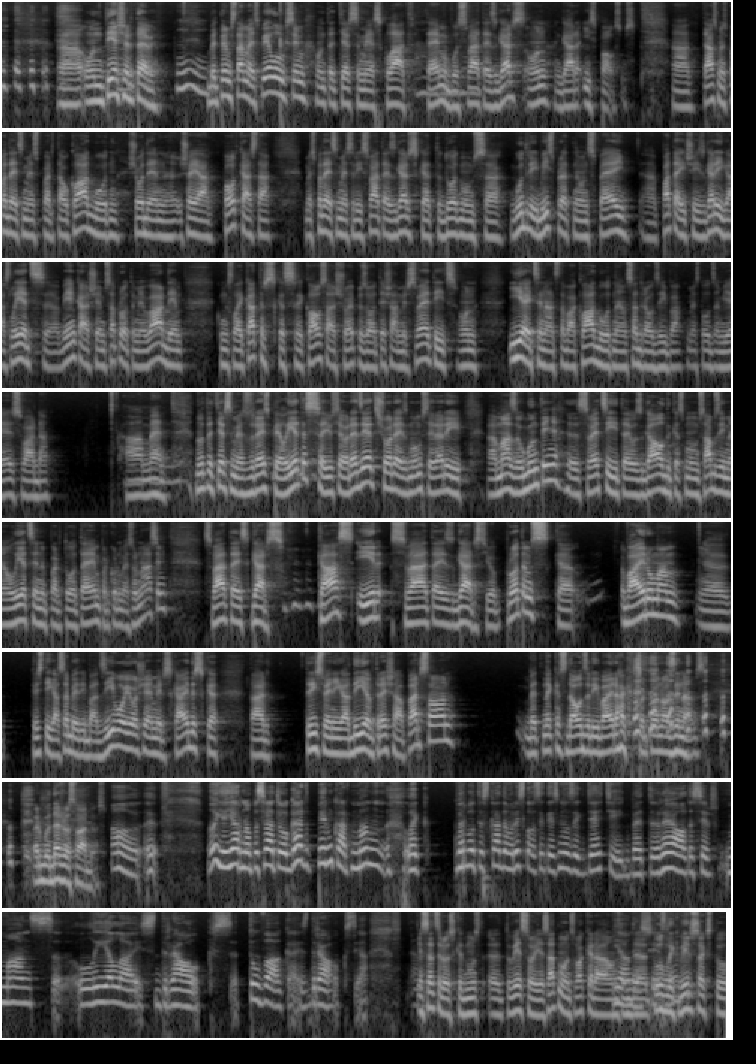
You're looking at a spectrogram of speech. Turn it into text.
un tieši ar tevi. Mm. Bet pirms tam mēs pielūgsim, un tad ķersimies klāt. Tēma būs svētais gars un gara izpausmes. Tās mēs pateicamies par tavu klātbūtni šodien šajā podkāstā. Mēs pateicamies arī Svētais Gars, ka tu dod mums gudrību, izpratni un spēju pateikt šīs garīgās lietas vienkāršiem, saprotamiem vārdiem. Kungs, lai katrs, kas klausās šo epizodi, tiešām ir svētīts un ieaicināts tavā klātbūtnē un sadraudzībā. Mēs lūdzam Jēzus vārdā. Amen. Nu, tad ķersimies uzreiz pie lietas. Jūs jau redzat, šoreiz mums ir arī maza uguntiņa, svecīte uz galda, kas mums apzīmē un liecina par to tēmu, par kuru mēs runāsim. Svētais gars. Kas ir svētais gars? Jo, protams, ka vairumam eh, kristīgā sabiedrībā dzīvojošiem ir skaidrs, ka tā ir trīsvienīgā dieva trešā persona, bet nekas daudz arī vairāk par to nav zināms. Varbūt dažos vārdos. Oh, nu, ja jārunā par svēto garu, pirmkārt, man liekas, Varbūt tas kādam var izklausīties milzīgi ģeķīgi, bet reāli tas ir mans lielais draugs, tuvākais draugs. Jā. Es atceros, kad mums, eh, tu viesojies atmodas vakarā, un jā, tad tu uzliki virsrakstu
